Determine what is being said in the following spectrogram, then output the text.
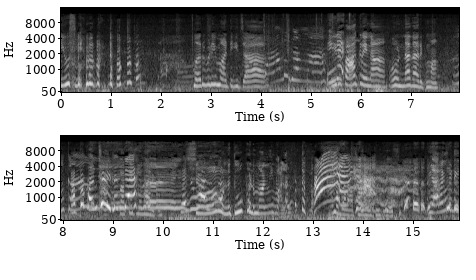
நியூஸ் பேப்பர் பட்டம். மறுபடியும் மாட்டிக்கிச்சா. இது பாக்குறேனா ஓ ஒன்னாதான் இருக்குமா? அப்ப கொஞ்சம். பக்கத்துல தான் இருக்கு ஷோ உன்னை தூக்கணுமா? நீ வளர்ந்துட்ட. இறங்குடி.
